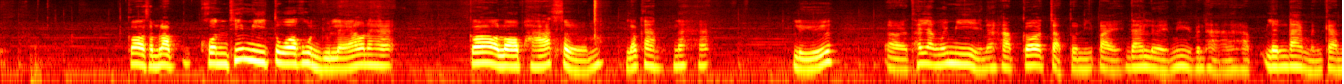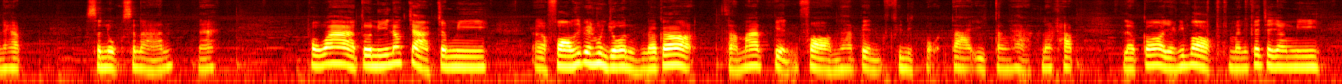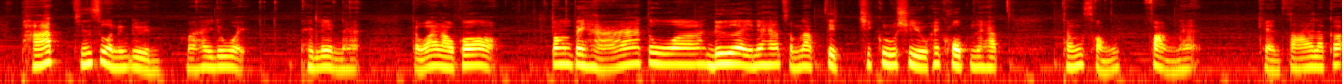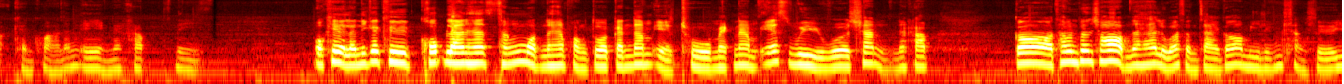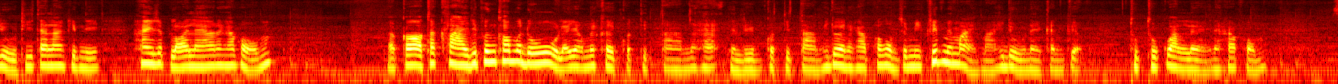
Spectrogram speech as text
ก็สำหรับคนที่มีตัวหุ่นอยู่แล้วนะฮะ ก็รอพาร์ทเสริมแล้วกันนะฮะ หรืออถ้ายังไม่มีนะครับ ก็จัดตัวนี้ไปได้เลยไม่มีปัญหานะครับ เล่นได้เหมือนกันนะครับ สนุกสนานนะ เพราะว่าตัวนี้นอกจากจะมีฟอร์มที่เป็นหุ่นยนต์ แล้วก็สามารถเปลี่ยนฟอร์มนะครับเป็นฟินิกโหมดได้อีกต่างหากนะครับ แล้วก็อย่างที่บอกมันก็จะยังมีพาร์ทชิ้นส่วนอื่นๆ มาให้ด้วยให้เล่นนะฮะ แต่ว่าเราก็ต้องไปหาตัวเดือยนะครับสำหรับติดชิกุรุชิลให้ครบนะครับ ทั้งสองฝั่งนะฮะ แขนซ้ายแล้วก็แขนขวานั่นเองนะครับนี่โอเค แล้วนี่ก็คือครบแล้วนะฮะ ทั้งหมดนะครับของตัว Gundam Age 2 Magnum SV Version นะครับ ก็ถ้าเพื่อนๆชอบนะฮะหรือว่าสนใจก็มีลิงก์สั่งซื้ออยู่ที่ใต้ล่างคลิปนี้ให้เรียบร้อยแล้วนะครับผม แล้วก็ถ้าใครที่เพิ่งเข้ามาดูแล้วยังไม่เคยกดติดตามนะฮะอย่าลืมกดติดตามให้ด้วยนะครับ เพราะผมจะมีคลิปใหม่ๆมาให้ดูในกันเกือบทุกๆวันเลยนะครับผม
